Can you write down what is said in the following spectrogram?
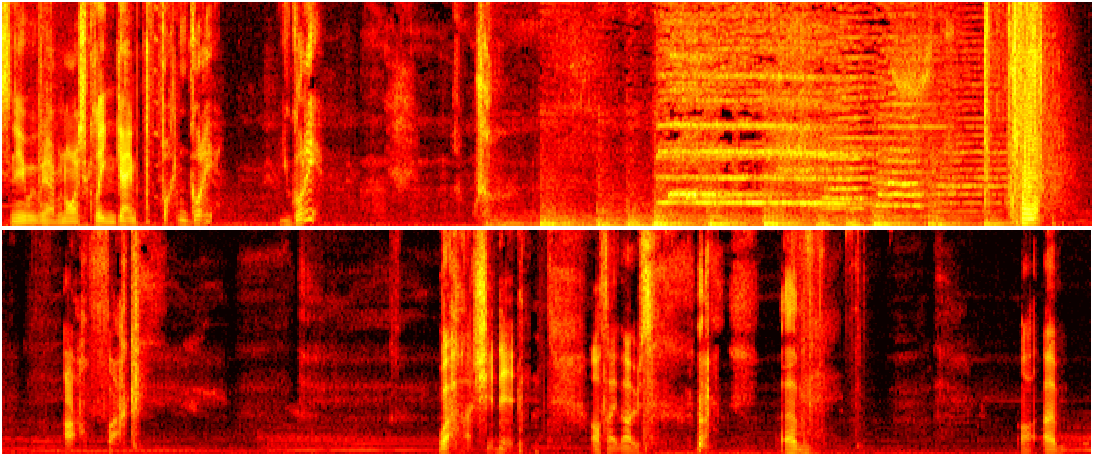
Now listen we're gonna have a nice clean game. You fucking got it? You got it? Oh, fuck. Well, that shit did. I'll take those. um. Oh, um.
